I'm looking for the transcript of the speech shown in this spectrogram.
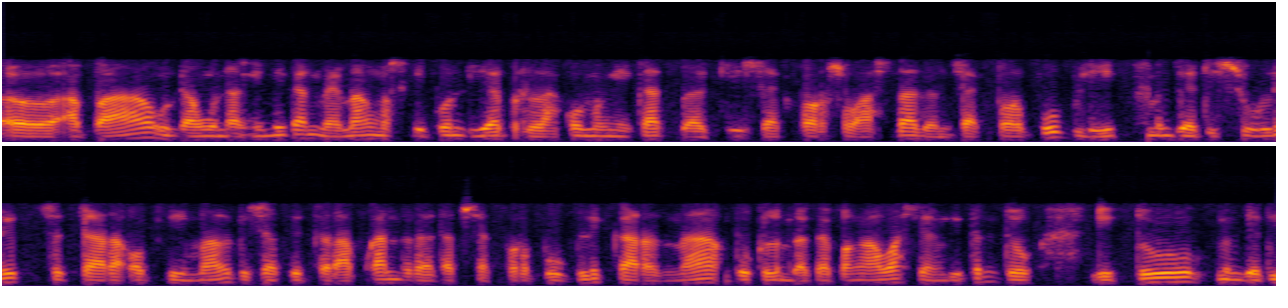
uh, apa undang-undang ini kan memang meskipun dia berlaku mengikat bagi sektor swasta dan sektor publik menjadi sulit secara optimal bisa diterapkan terhadap sektor publik karena untuk lembaga pengawas yang dibentuk itu menjadi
